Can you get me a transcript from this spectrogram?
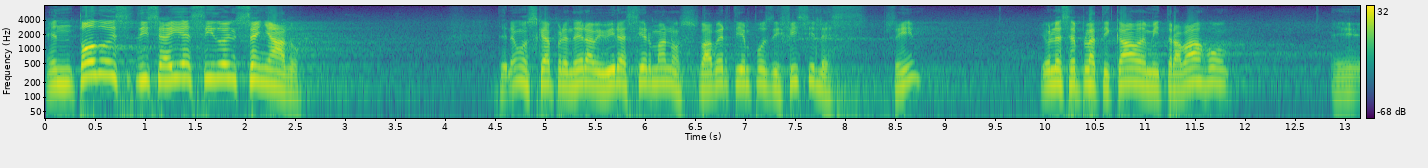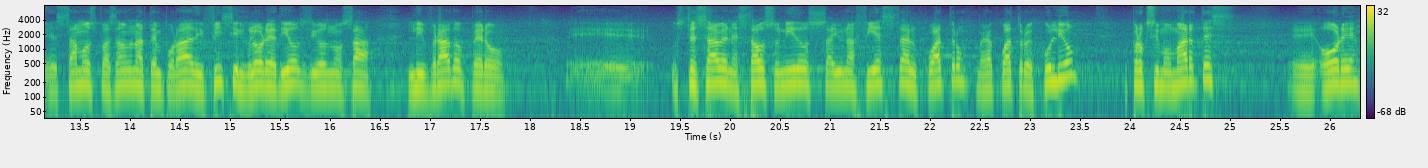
En todo, dice ahí, he sido enseñado. Tenemos que aprender a vivir así, hermanos. Va a haber tiempos difíciles, ¿sí? Yo les he platicado de mi trabajo. Eh, estamos pasando una temporada difícil, gloria a Dios, Dios nos ha librado, pero eh, usted sabe, en Estados Unidos hay una fiesta el 4, 4 de julio, el próximo martes. Eh, ore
